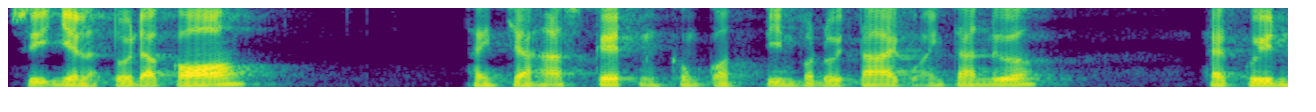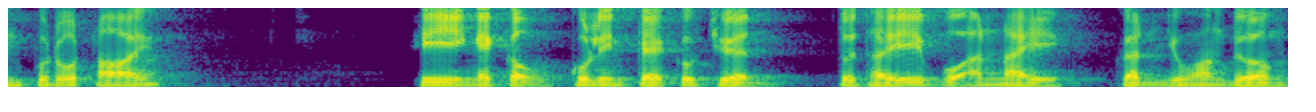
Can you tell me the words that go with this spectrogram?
Dĩ nhiên là tôi đã có Thanh tra Haskett không còn tin vào đôi tai của anh ta nữa Hedwin Purot nói, Khi nghe cậu Colin kể câu chuyện, Tôi thấy vụ án này gần như hoang đường,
